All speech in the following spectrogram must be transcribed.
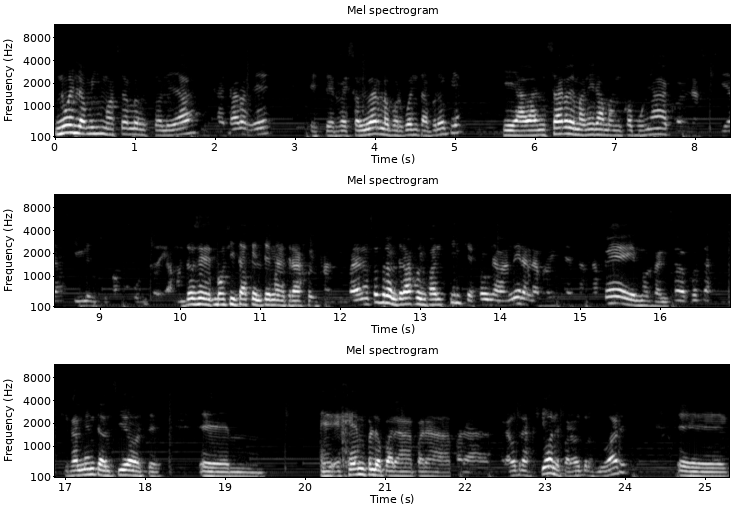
no es lo mismo hacerlo en soledad tratar de este, resolverlo por cuenta propia que avanzar de manera mancomunada con la sociedad civil en su conjunto, digamos. Entonces, vos citaste el tema de trabajo infantil. Para nosotros el trabajo infantil, que fue una bandera en la provincia de Santa Fe, hemos realizado cosas que realmente han sido este, em, eh, ejemplo para, para, para, otras regiones, para otros lugares. Eh,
